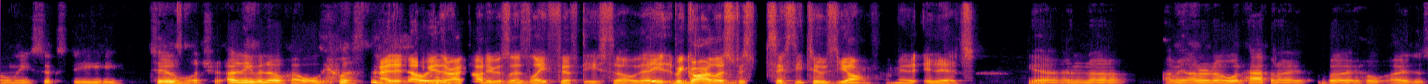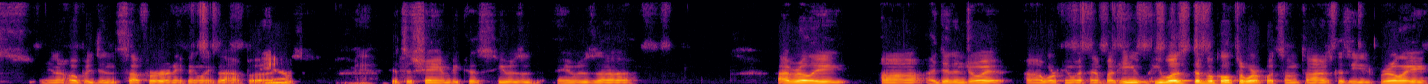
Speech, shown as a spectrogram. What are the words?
only sixty-two. Which I didn't even know how old he was. I didn't know either. I thought he was in his late fifties. So regardless, mm. sixty-two is young. I mean, it, it is. Yeah, and uh, I mean, I don't know what happened. I but I hope I just you know hope he didn't suffer or anything like that. But yeah. just, yeah. it's a shame because he was he was. Uh, I really uh, I did enjoy it uh, working with him, but he he was difficult to work with sometimes because he really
